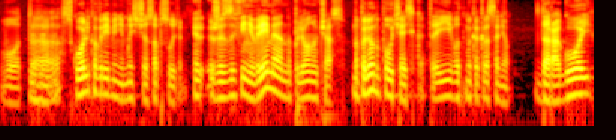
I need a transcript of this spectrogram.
Вот. Угу. Э, сколько времени мы сейчас обсудим? Жозефине время, Наполеону час. Наполеону полчасика. И вот мы как раз о нем. Дорогой,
